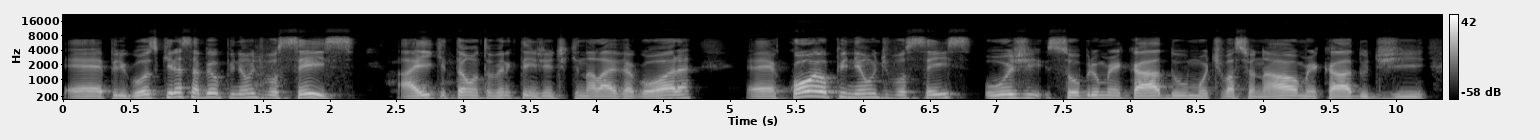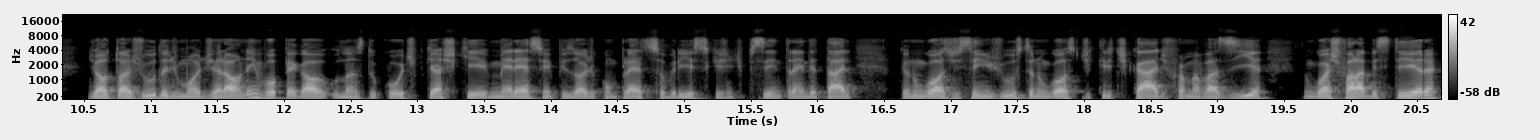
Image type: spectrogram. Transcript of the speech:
é perigoso. Queria saber a opinião de vocês aí que estão. Tô vendo que tem gente aqui na live agora. É, qual é a opinião de vocês hoje sobre o mercado motivacional, o mercado de, de autoajuda de modo geral? Nem vou pegar o lance do coach, porque acho que merece um episódio completo sobre isso, que a gente precisa entrar em detalhe, porque eu não gosto de ser injusto, eu não gosto de criticar de forma vazia, não gosto de falar besteira,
